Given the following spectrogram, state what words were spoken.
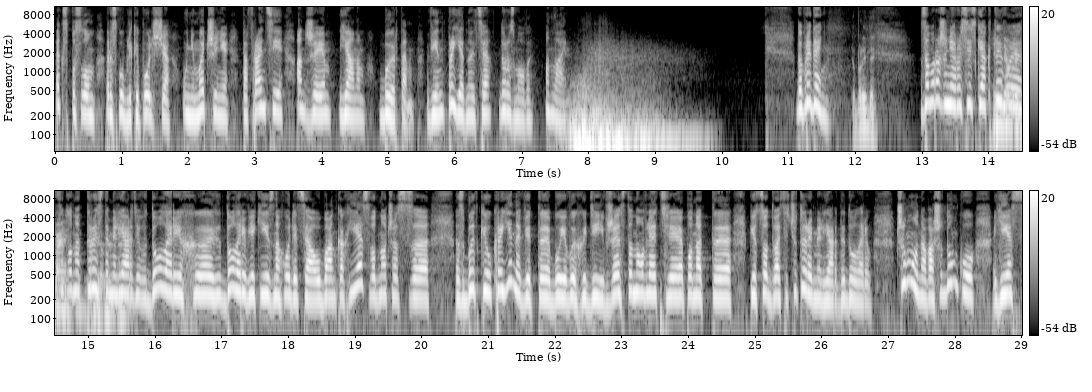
експослом Республіки Польща у Німеччині та Франції Анджеєм Яном Биртем. Він приєднується до розмови онлайн. Добрий день. Добрий день. Заморожені російські активи це понад dzień 300 мільярдів доларів, е, доларів, які знаходяться у банках ЄС. Водночас е, збитки України від е, бойових дій вже становлять понад е, 524 мільярди доларів. Чому, на вашу думку, ЄС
